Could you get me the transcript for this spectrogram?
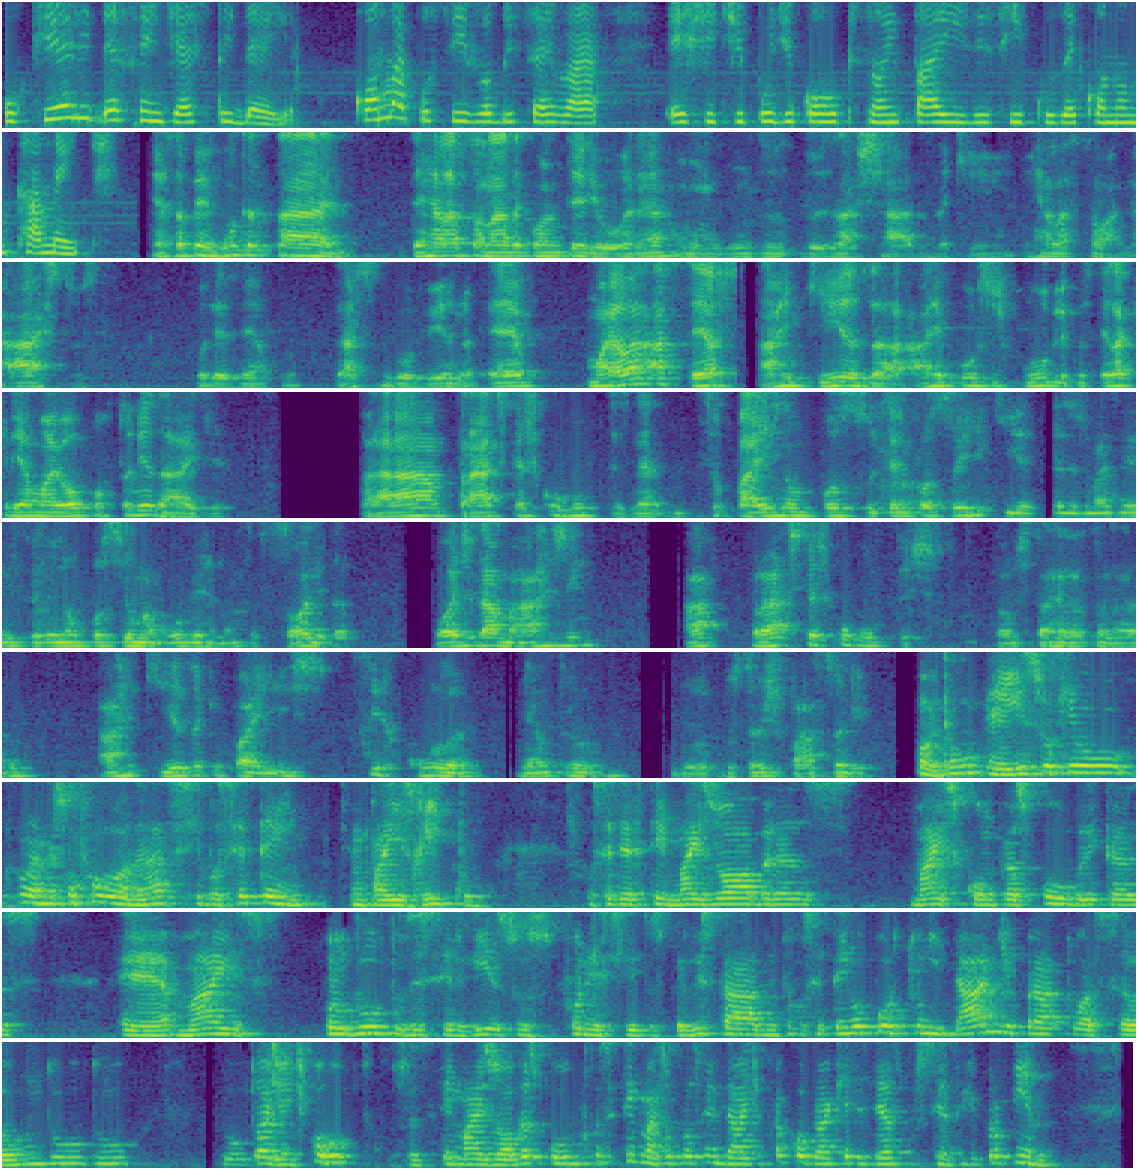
Por que ele defende esta ideia? Como é possível observar este tipo de corrupção em países ricos economicamente? Essa pergunta está até relacionada com a anterior, né? Um dos achados aqui em relação a gastos, por exemplo, gastos do governo, é maior acesso à riqueza, a recursos públicos, ela cria maior oportunidade para práticas corruptas, né? Se o país não possui, se ele possui riquezas, mas ele se ele não possui uma governança sólida, pode dar margem a práticas corruptas. Então, está relacionado a riqueza que o país circula dentro do, do seu espaço ali. Bom, então é isso que o, que o Emerson falou, né? Se você tem um país rico, você deve ter mais obras, mais compras públicas, é, mais produtos e serviços fornecidos pelo Estado. Então, você tem oportunidade para a atuação do, do, do, do, agente corrupto. Se você tem mais obras públicas, você tem mais oportunidade para cobrar aqueles 10% de propina.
